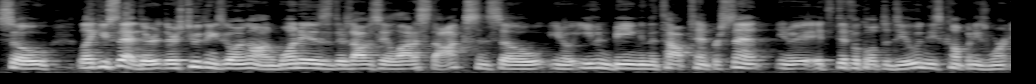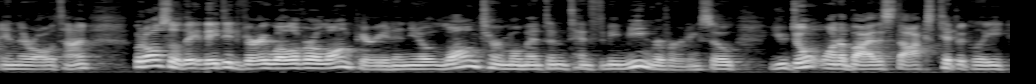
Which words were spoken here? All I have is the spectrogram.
so, like you said, there, there's two things going on. One is there's obviously a lot of stocks, and so you know even being in the top 10%, you know it's difficult to do, and these companies weren't in there all the time. But also they, they did very well over a long period, and you know long-term momentum tends to be mean reverting. So you don't want to buy the stocks typically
